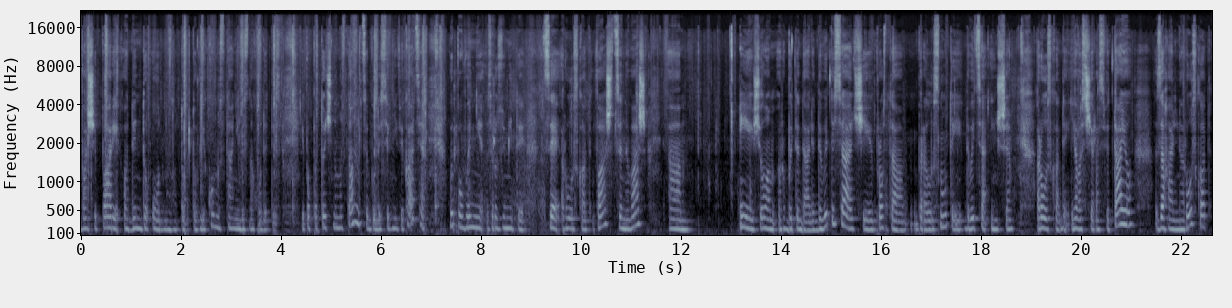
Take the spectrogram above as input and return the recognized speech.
вашій парі один до одного, тобто в якому стані ви знаходитесь. І по поточному стану це буде сигніфікація. Ви повинні зрозуміти, це розклад ваш, це не ваш. І що вам робити далі? Дивитися чи просто перелиснути і дивитися інші розклади. Я вас ще раз вітаю. Загальний розклад.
